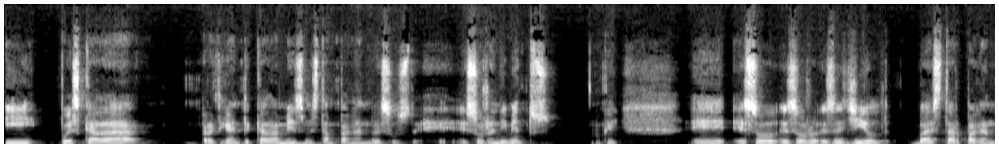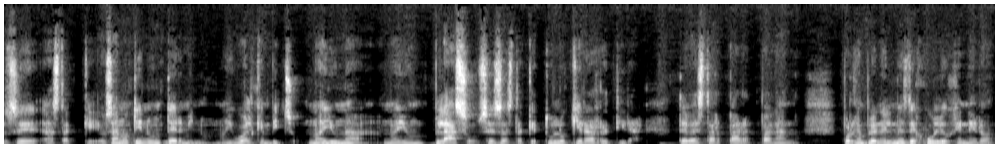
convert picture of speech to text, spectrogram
y pues cada, prácticamente cada mes me están pagando esos, esos rendimientos. ¿okay? Eh, eso, eso, ese yield va a estar pagándose hasta que, o sea, no tiene un término, ¿no? igual que en Bitso. No hay una, no hay un plazo, o sea, es hasta que tú lo quieras retirar, te va a estar pagando. Por ejemplo, en el mes de julio generó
